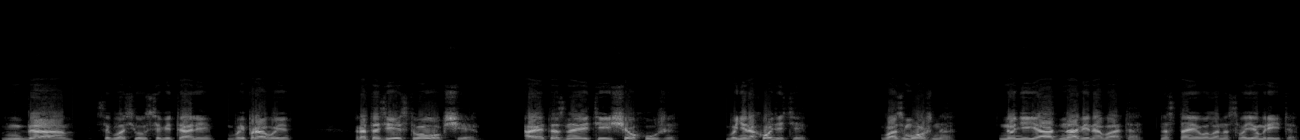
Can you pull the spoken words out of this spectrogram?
«Да», — согласился Виталий, — «вы правы. Ротозейство общее. А это, знаете, еще хуже. Вы не находите?» «Возможно, но не я одна виновата», — настаивала на своем Рита.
